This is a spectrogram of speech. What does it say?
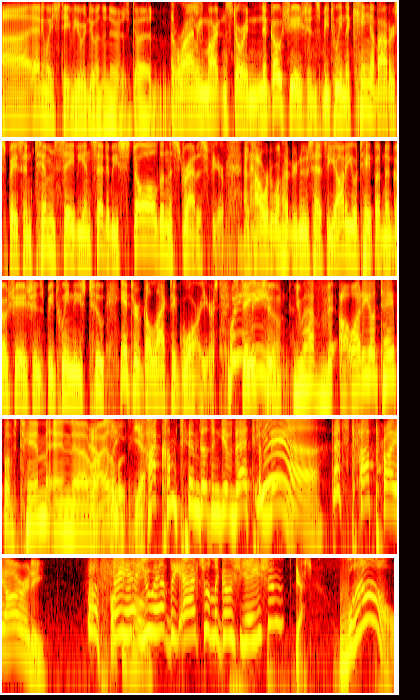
Uh, anyway, Steve, you were doing the news. Go ahead. The Riley Martin story. Negotiations between the king of outer space and Tim Sabean said to be stalled in the stratosphere. And Howard 100 News has the audio tape of negotiations between these two intergalactic warriors. What do Stay you mean? tuned. You have vi- uh, audio tape of Tim and uh, Riley? Absolutely, yes. How come Tim doesn't give that to me? Yeah. That's top priority. What the fuck They ha- you have the actual negotiation? Yes. Wow.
